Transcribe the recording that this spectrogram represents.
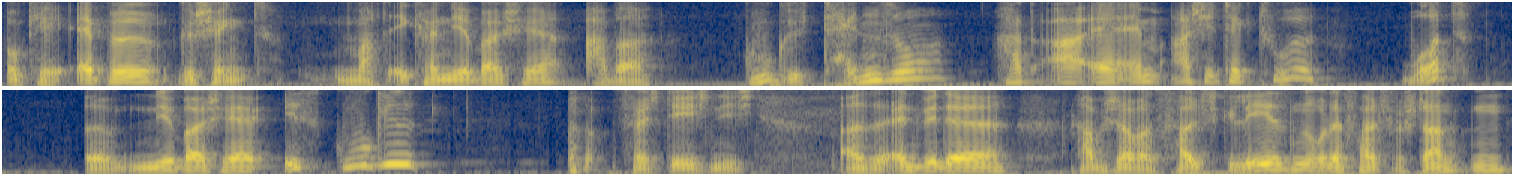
okay, Apple geschenkt, macht eh kein Nearby Share, aber Google Tensor hat ARM-Architektur? What? Ähm, Nearby Share ist Google? Verstehe ich nicht. Also entweder habe ich da was falsch gelesen oder falsch verstanden.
